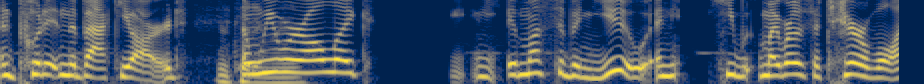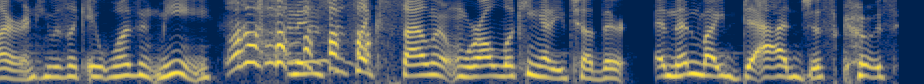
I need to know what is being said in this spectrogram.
and put it in the backyard. And we me. were all like "Y- it must have been you and he my brother's a terrible liar and he was like it wasn't me and it was just like silent and we're all looking at each other and then my dad just goes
